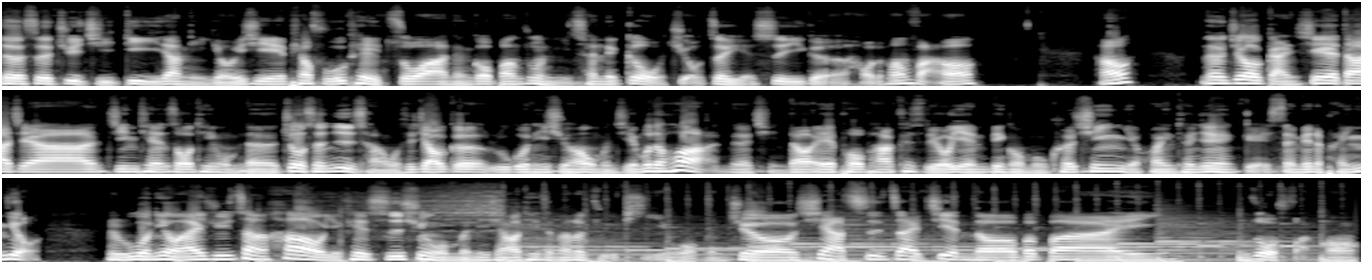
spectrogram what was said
垃圾聚集地，让你有一些漂浮物可以抓，能够帮助你撑得够久，这也是一个好的方法哦。好，那就感谢大家今天收听我们的救生日常，我是焦哥。如果你喜欢我们节目的话，那请到 Apple Podcast 留言并给我们五颗星，也欢迎推荐给身边的朋友。那如果你有 IG 账号，也可以私讯我们，你想要听什么样的主题，我们就下次再见喽，拜拜。工作坊哦，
